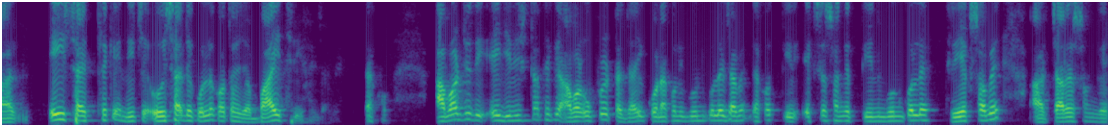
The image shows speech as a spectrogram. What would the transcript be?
আর এই সাইড থেকে নিচে, ওই সাইডে করলে কত হয়ে যাবে? বাই থ্রি হয়ে যাবে। দেখো, আবার যদি এই জিনিসটা থেকে আবার উপরেরটা যাই কোনাকুনি গুণ করলে যাবে। দেখো, তিন এক্সের সঙ্গে তিন গুণ করলে থ্রি এক্স হবে আর চারের সঙ্গে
